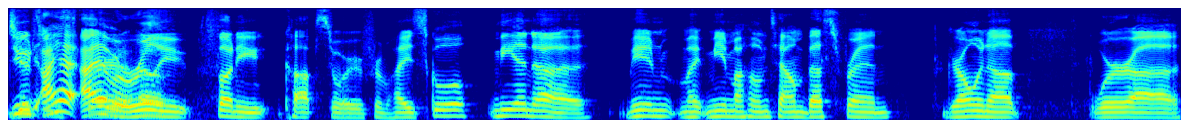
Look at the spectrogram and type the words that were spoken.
Dude, I ha- I have a really up. funny cop story from high school. Me and uh me and my me and my hometown best friend growing up, we're uh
